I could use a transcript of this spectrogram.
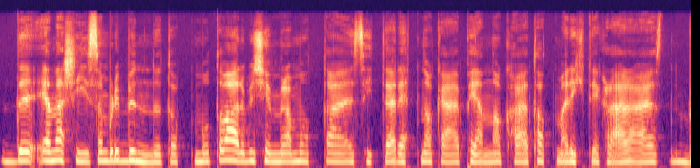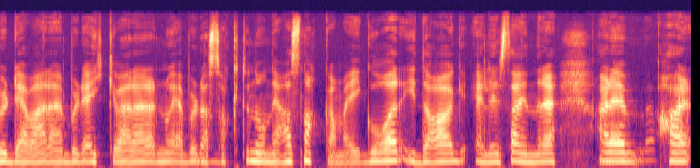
Det energi som blir bundet opp mot å være bekymra mot er, Sitter jeg rett nok? Er jeg pen nok? Har jeg tatt på meg riktige klær? Jeg, burde jeg være her? Burde jeg ikke være her? Er det noe jeg burde ha sagt til noen jeg har snakka med i går, i dag eller seinere? Har,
